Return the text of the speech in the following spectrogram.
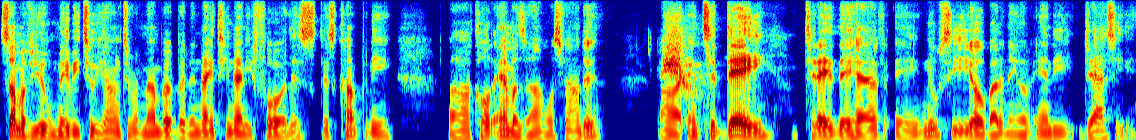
Some of you may be too young to remember, but in 1994, this this company uh, called Amazon was founded, uh, and today today they have a new CEO by the name of Andy Jassy.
